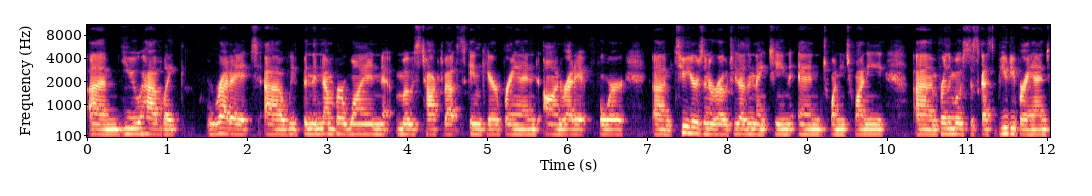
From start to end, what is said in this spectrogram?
Um, you have like Reddit. Uh, we've been the number one most talked about skincare brand on Reddit for um, two years in a row, 2019 and 2020, um, for the most discussed beauty brand.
